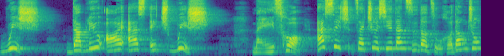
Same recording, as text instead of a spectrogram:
wish。W I S H wish，没错，S H 在这些单词的组合当中，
